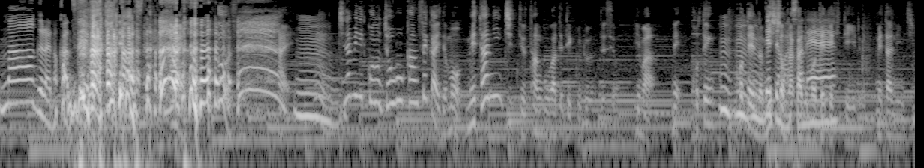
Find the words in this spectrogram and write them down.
なぐらいの感じで今聞いてました。はい、そうですね。はい。うん、ちなみにこの情報管世界でもメタ認知っていう単語が出てくるんですよ。今ね古典古典のミッションの中にも出てきているメタ認知。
